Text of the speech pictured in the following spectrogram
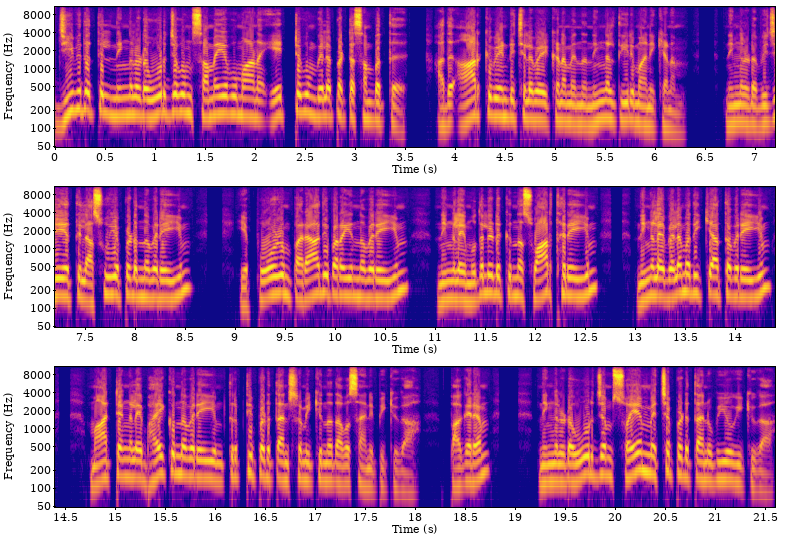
ജീവിതത്തിൽ നിങ്ങളുടെ ഊർജവും സമയവുമാണ് ഏറ്റവും വിലപ്പെട്ട സമ്പത്ത്. അത് ആർക്കു വേണ്ടി ചിലവഴിക്കണമെന്ന് നിങ്ങൾ തീരുമാനിക്കണം. നിങ്ങളുടെ വിജയത്തിൽ അസൂയപ്പെടുന്നവരെയും എപ്പോഴും പരാതി പറയുന്നവരെയും നിങ്ങളെ മുതലെടുക്കുന്ന സ്വാർത്ഥരെയും നിങ്ങളെ വിലമതിക്കാത്തവരെയും മാറ്റങ്ങളെ ഭയക്കുന്നവരെയും തൃപ്തിപ്പെടുത്താൻ ശ്രമിക്കുന്നത് അവസാനിപ്പിക്കുക. പകരം നിങ്ങളുടെ ഊർജം സ്വയം മെച്ചപ്പെടുത്താൻ ഉപയോഗിക്കുക.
